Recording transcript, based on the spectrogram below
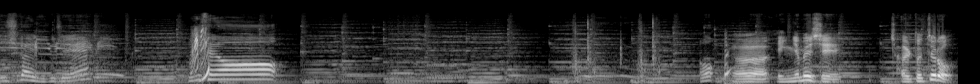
이 시간에 누구지? 누구세요? 어? 어, 잉여맨 씨 절도죄로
